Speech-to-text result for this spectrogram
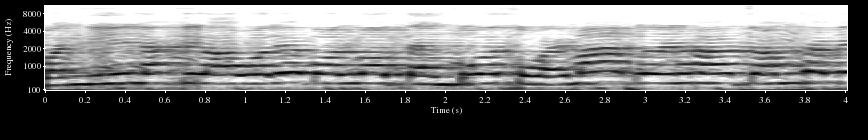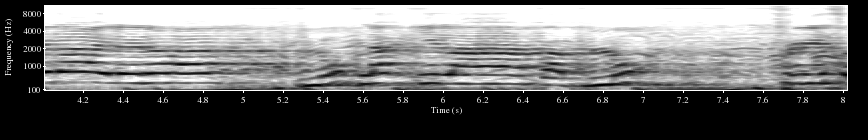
วันนี้นักกีฬาวอลเลย์บอลเราแต่งตัวสวยมากเลยนะคะจำแทบไม่ได้เลยนะคะ ลุกนักกีฬากับลุกฟรีส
